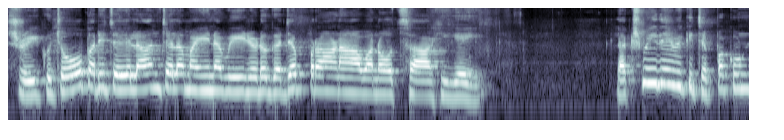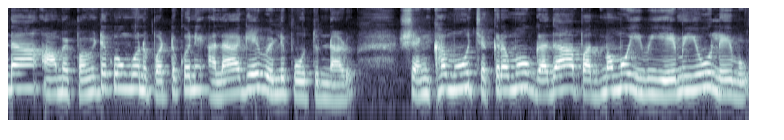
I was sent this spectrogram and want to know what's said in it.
శ్రీకుచో పరిచేలాంచలమైన వీడడు గజప్రాణావనోత్సాహియై. లక్ష్మీదేవికి చెప్పకుండా ఆమె పమిట కొంగును పట్టుకొని అలాగే వెళ్ళిపోతున్నాడు. శంఖము చక్రము గద పద్మము ఇవి ఏమీయూ లేవు.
